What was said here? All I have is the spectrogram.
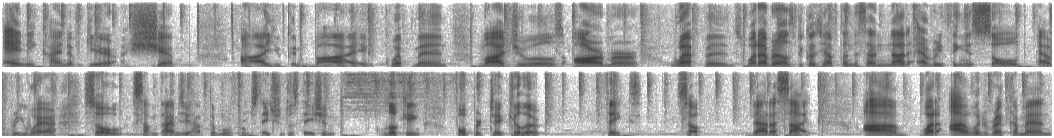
any kind of gear, a ship, uh, you can buy equipment, modules, armor, weapons, whatever else. Because you have to understand, not everything is sold everywhere. So sometimes you have to move from station to station looking for particular things. So that aside, um, what I would recommend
